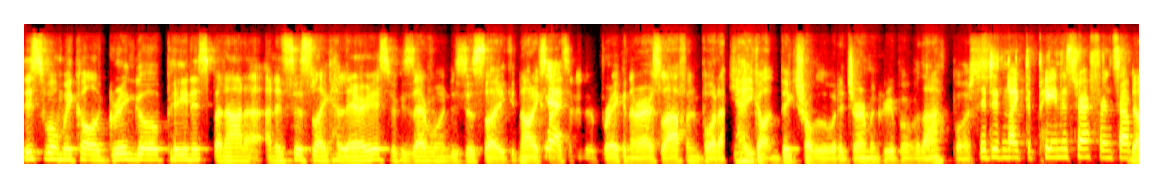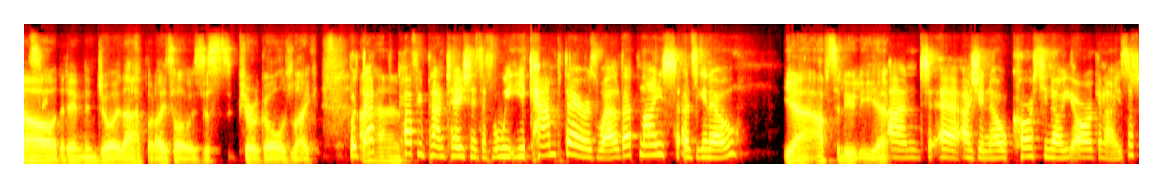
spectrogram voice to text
this one we call gringo penis banana and it's just like hilarious because everyone is just like not excited they're breaking their arse laughing but uh, yeah he got in big trouble with a german group over that but they didn't like the penis reference obviously no they didn't enjoy that but i thought it was just pure gold like but that Um, coffee plantation is if we you camp there as well that night as you know yeah absolutely yeah and uh, as you know, of course, you know you organise it.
